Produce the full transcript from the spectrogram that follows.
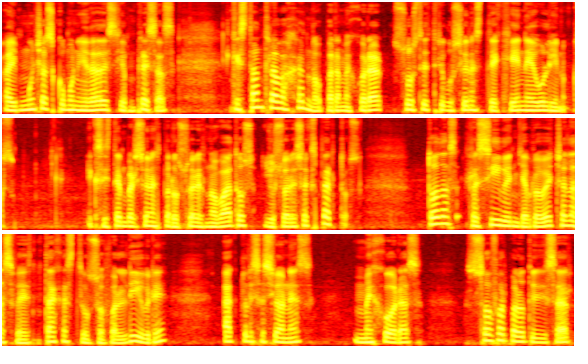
hay muchas comunidades y empresas que están trabajando para mejorar sus distribuciones de GNU Linux. Existen versiones para usuarios novatos y usuarios expertos. Todas reciben y aprovechan las ventajas de un software libre, actualizaciones, mejoras, software para utilizar,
